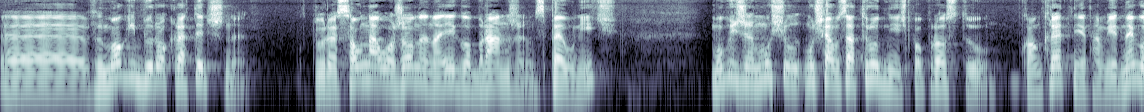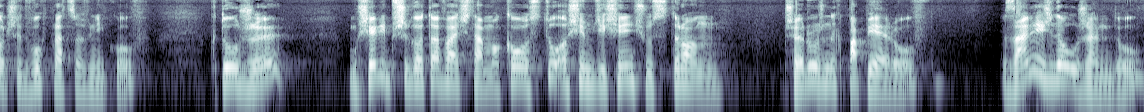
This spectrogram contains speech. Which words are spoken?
e, wymogi biurokratyczne, które są nałożone na jego branżę spełnić, mówi, że musiał, musiał zatrudnić po prostu konkretnie tam jednego czy dwóch pracowników, którzy musieli przygotować tam około 180 stron przeróżnych papierów, zanieść do urzędu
